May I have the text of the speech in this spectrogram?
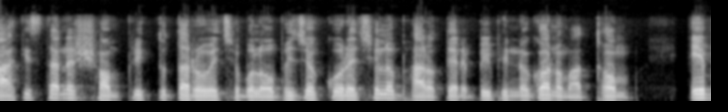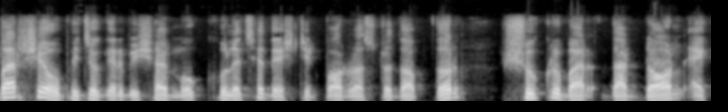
পাকিস্তানের সম্পৃক্ততা রয়েছে বলে অভিযোগ করেছিল ভারতের বিভিন্ন গণমাধ্যম। এবার সে অভিযোগের বিষয়ে মুখ খুলেছে দেশটির পররাষ্ট্র দপ্তর। শুক্রবার দ্য ডন এক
